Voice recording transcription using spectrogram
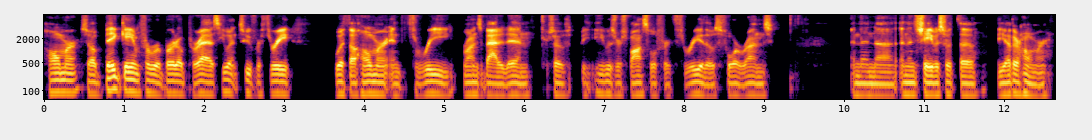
homer. So a big game for Roberto Perez. He went two for three with a homer and three runs batted in. So he was responsible for three of those four runs. And then uh and then Chavis with the the other homer.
